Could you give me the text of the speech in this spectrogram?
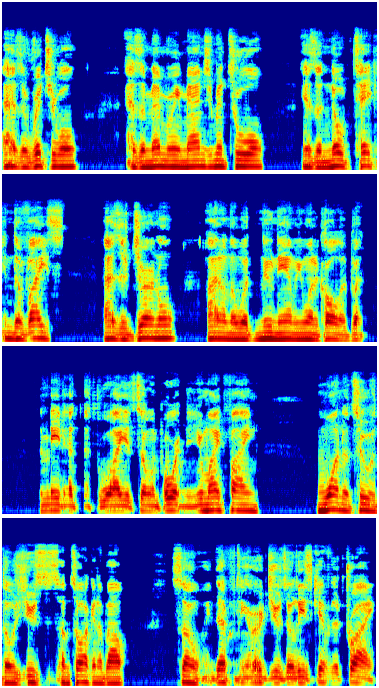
as a ritual, as a memory management tool, as a note taking device, as a journal. I don't know what new name you want to call it, but to me, that, that's why it's so important. And you might find one or two of those uses I'm talking about. So I definitely urge you to at least give it a try.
